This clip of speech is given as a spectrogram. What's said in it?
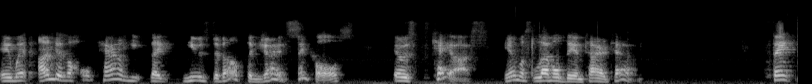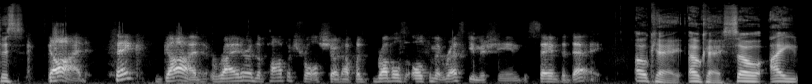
and went under the whole town. He like he was developing giant sinkholes. It was chaos. He almost leveled the entire town. Thank this God. Thank God Ryder and the Paw Patrol showed up with Rubble's ultimate rescue machine to save the day. Okay, okay. So I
